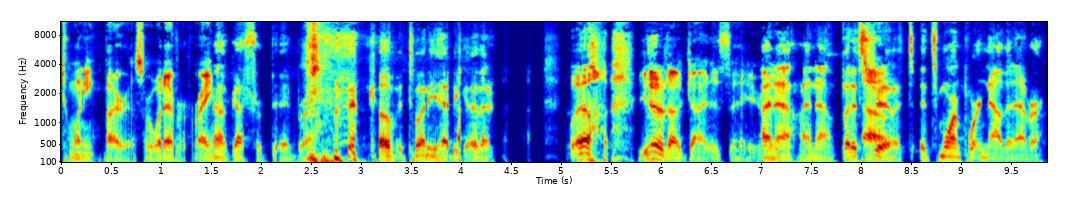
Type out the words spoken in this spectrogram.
20 virus or whatever, right? Oh, God forbid, bro. COVID 20 had to go there. well, you know what I'm trying to say. Right? I know, I know, but it's true. Um, it's, it's more important now than ever.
